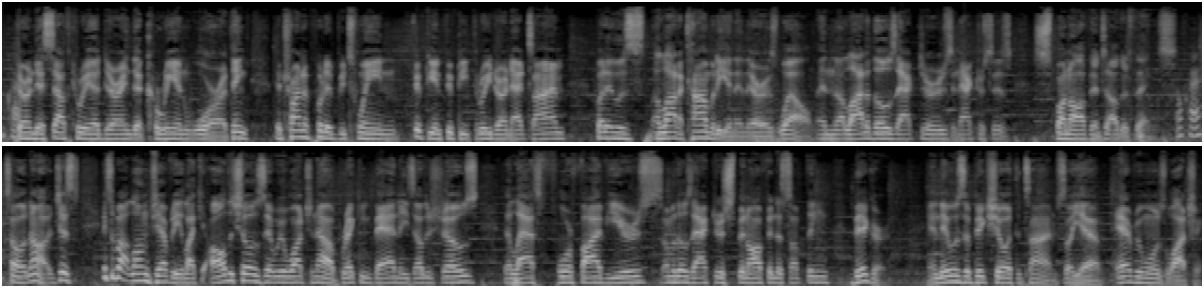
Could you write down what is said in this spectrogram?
Okay. During the South Korea, during the Korean War. I think they're trying to put it between 50 and 53 during that time, but it was a lot of comedy in it there as well. And a lot of those actors and actresses spun off into other things. Okay. So, no, it just, it's about longevity. Like all the shows that we're watching now, Breaking Bad and these other shows that last four or five years, some of those actors spin off into something bigger. And it was a big show at the time. So, yeah, everyone was watching.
